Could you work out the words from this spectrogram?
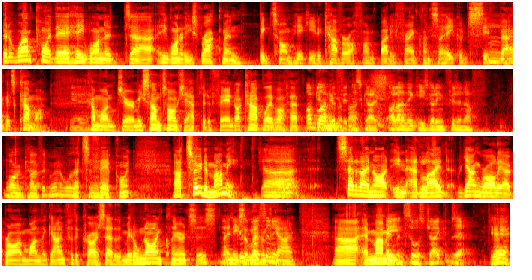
But at one point there, he wanted uh, he wanted his ruckman, Big Tom Hickey, to cover off on Buddy Franklin so he could sift back. It's come on, Yeah. come on, Jeremy. Sometimes you have to defend. I can't believe I've have I blame given the him a fitness coach. I don't think he's got him fit enough. Warren Coфord. Well, well, that's a fair point. Uh, two to Mummy. Uh, Saturday night in Adelaide, young Reilly O'Brien won the game for the Crows out of the middle, nine clearances in his good, eleventh game. Uh, and Mummy, Keeping Sauce Jacobs out. Yeah,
